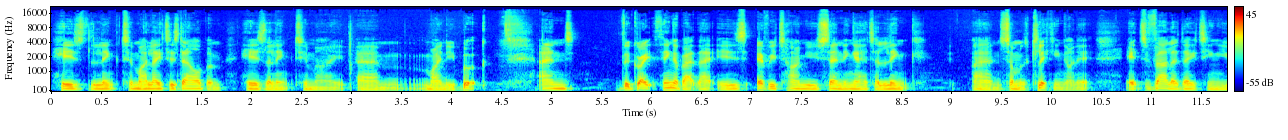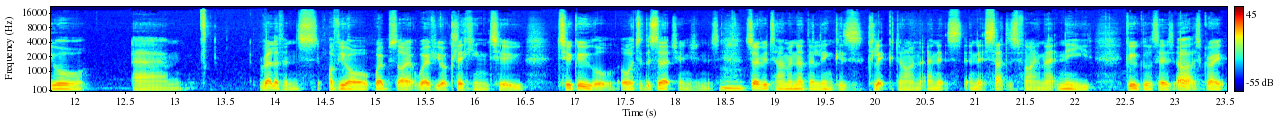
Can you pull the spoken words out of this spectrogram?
Here's the link to my latest album. Here's the link to my um, my new book." And the great thing about that is, every time you're sending out a link and someone's clicking on it, it's validating your um, relevance of your website, or wherever you're clicking to, to Google or to the search engines. Mm. So every time another link is clicked on and it's and it's satisfying that need, Google says, "Oh, that's great.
